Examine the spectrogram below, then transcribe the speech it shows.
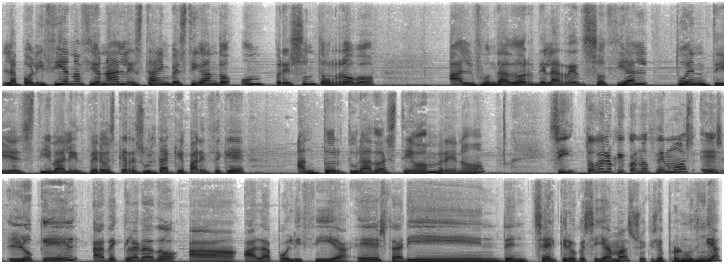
La Policía Nacional está investigando un presunto robo al fundador de la red social Twenty, Estíbaliz, pero es que resulta que parece que han torturado a este hombre, ¿no? Sí, todo lo que conocemos es lo que él ha declarado a, a la policía. Es Darín Denchel, creo que se llama, que se pronuncia.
